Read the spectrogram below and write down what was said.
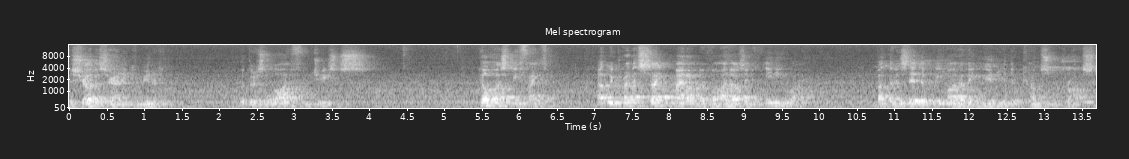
to show the surrounding community that there's life in Jesus. Help us to be faithful. Uh, we pray that Satan may not divide us in any way, but that instead that we might have a unity that comes from Christ.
